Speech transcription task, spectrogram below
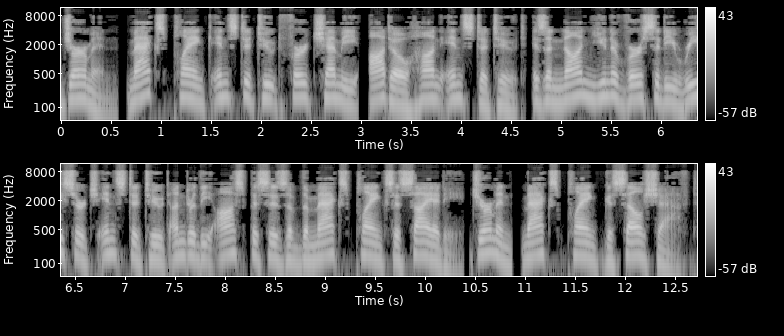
German, Max Planck Institut für Chemie, Otto Hahn Institute is a non-university research institute under the auspices of the Max Planck Society German, Max Planck Gesellschaft.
